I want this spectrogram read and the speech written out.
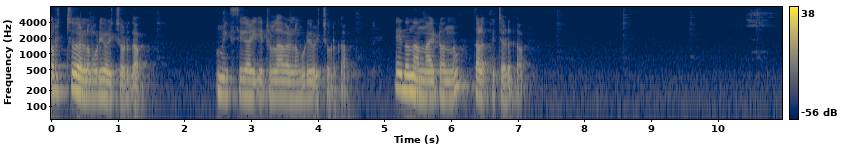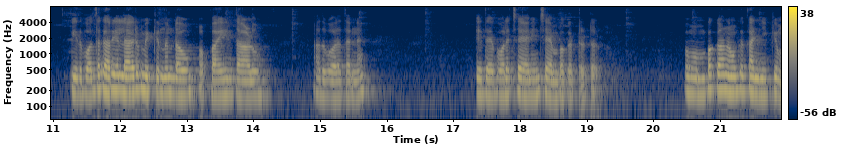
കുറച്ച് വെള്ളം കൂടി ഒഴിച്ചു കൊടുക്കാം. മിക്സി കഴുകിയിട്ടുള്ള ആ വെള്ളം കൂടി ഒഴിച്ചു കൊടുക്കാം. ഇത് നന്നായിട്ടൊന്ന് തിളപ്പിച്ചെടുക്കാം. ഇതുപോലത്തെ കറി എല്ലാവരും വെക്കുന്നുണ്ടാവും. പപ്പായയും താളും അതുപോലെ തന്നെ ഇതേപോലെ ചേനയും ചേമ്പൊക്കെ ഇട്ടിട്ട്. അപ്പോൾ മുമ്പൊക്കെ നമുക്ക് കഞ്ഞിക്കും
